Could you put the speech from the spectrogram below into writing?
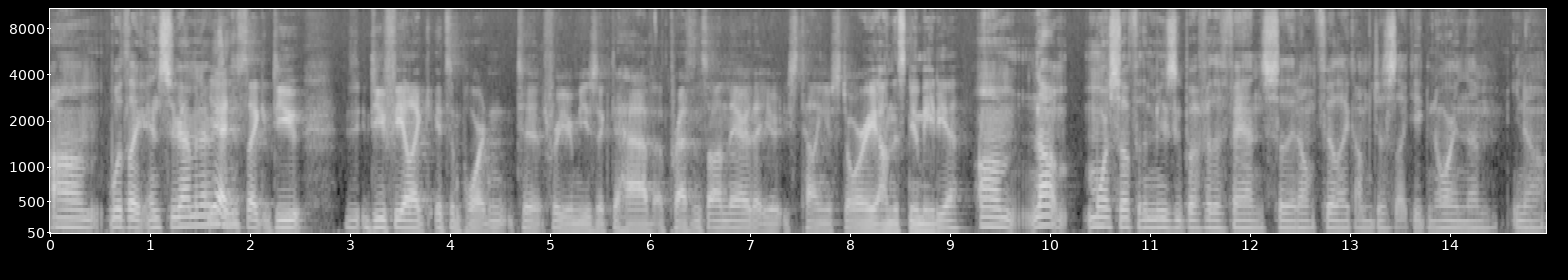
Um, with like Instagram and everything. Yeah, just like do you do you feel like it's important to for your music to have a presence on there that you're telling your story on this new media? Um, not more so for the music, but for the fans, so they don't feel like I'm just like ignoring them. You know,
